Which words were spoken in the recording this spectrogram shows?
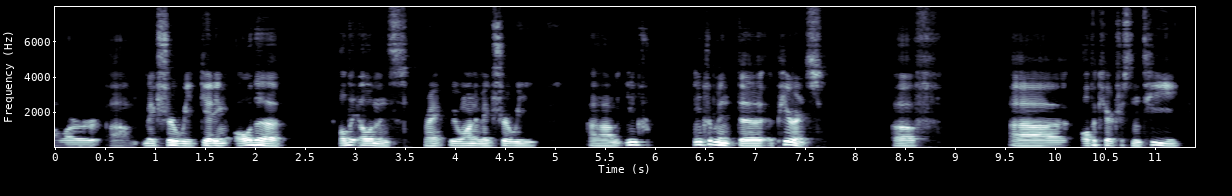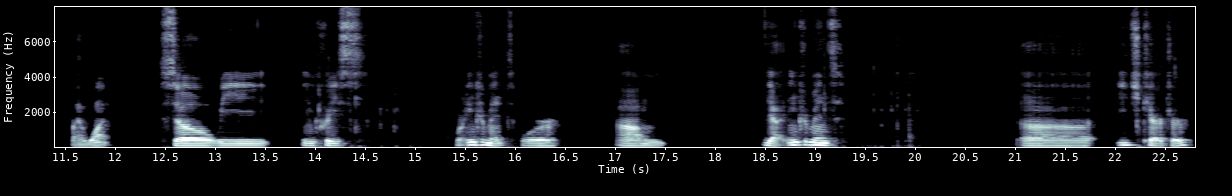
our um, make sure we're getting all the all the elements, right? We want to make sure we um, inc increment the appearance of uh, all the characters in T by one. So we increase or increment or um, yeah, increment uh, each character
